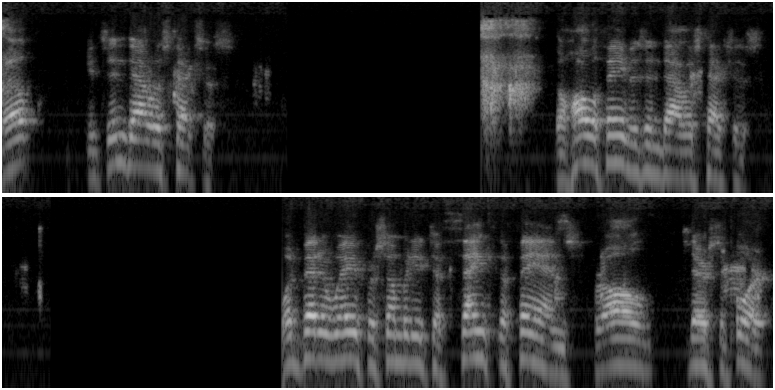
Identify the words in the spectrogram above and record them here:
Well, it's in Dallas, Texas. The Hall of Fame is in Dallas, Texas. What better way for somebody to thank the fans for all their support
